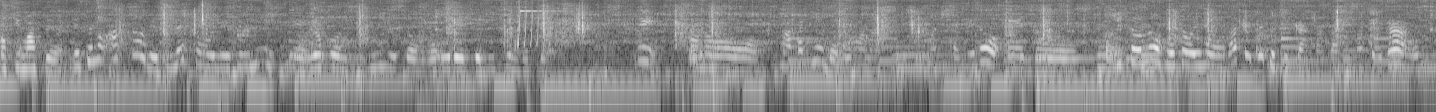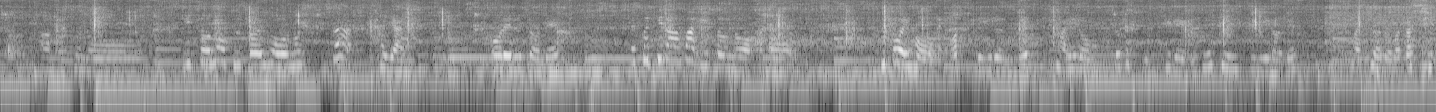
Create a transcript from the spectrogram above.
置きます。で、その後ですね、こういう風に、えー横にですね、糸を入れていくんですで、あのーまあ、先ほどお話ししましたけど、えっ、と、糸の細い方だとちょっと時間かかりますが、あの、その、糸の太い方のが早い、折れるそうです。で、こちらは糸の、あの、太い方を折っているんです。まあ、色もすごく綺麗ですね。ピンク色です。まあ、ちょうど私好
